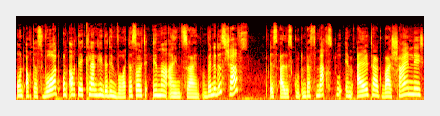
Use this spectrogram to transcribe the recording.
und auch das Wort und auch der Klang hinter dem Wort, das sollte immer eins sein. Und wenn du das schaffst, ist alles gut. Und das machst du im Alltag wahrscheinlich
